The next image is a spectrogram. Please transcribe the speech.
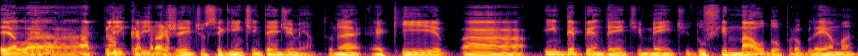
ela, ela aplica, para a gente o seguinte entendimento, né? É que ah, independentemente do final do problema,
